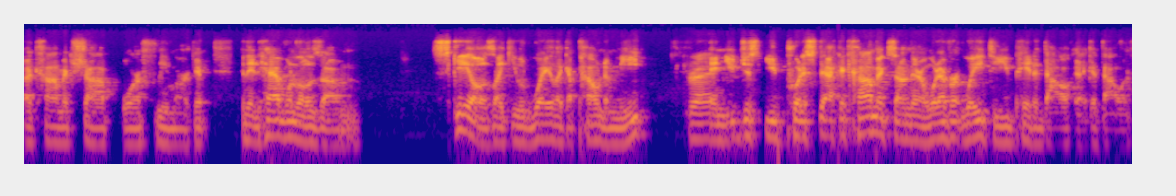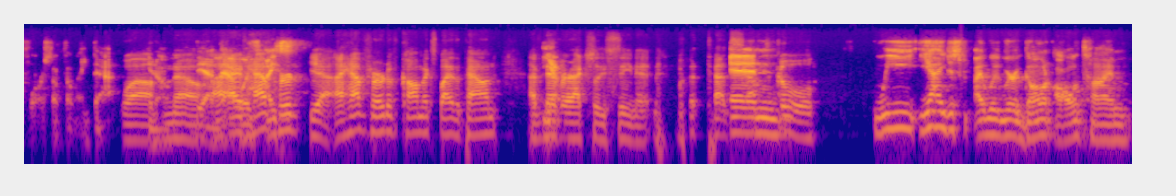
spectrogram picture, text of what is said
a comic shop or a flea market and they'd have one of those um, scales like you would weigh like a pound of meat right and you just you'd put a stack of comics on there and whatever it weighed to you paid a dollar like a dollar for or something like that wow you know? no yeah I, I have heard yeah i have heard of comics by the pound i've never yeah. actually seen it but that and sounds cool we yeah i just i we were going all the time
